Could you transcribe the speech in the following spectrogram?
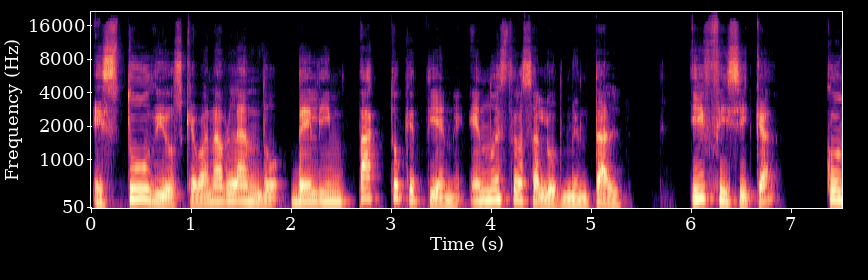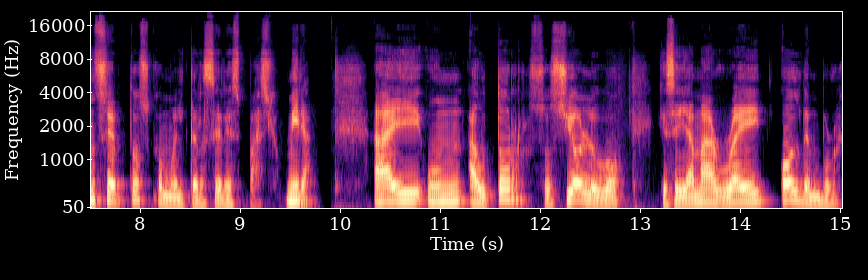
estudios que van hablando del impacto que tiene en nuestra salud mental y física conceptos como el tercer espacio. Mira, hay un autor sociólogo que se llama Ray Oldenburg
